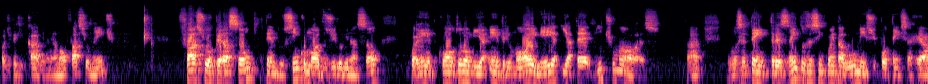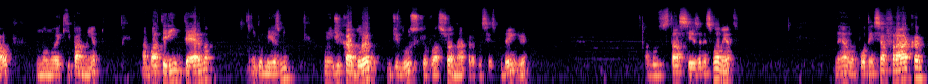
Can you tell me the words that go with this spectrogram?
pode ver que cabe na minha mão facilmente, fácil operação, tendo cinco modos de iluminação, com autonomia entre uma hora e meia e até 21 horas. Tá? Você tem 350 lumens de potência real no, equipamento, a bateria interna do mesmo, um indicador de luz que eu vou acionar para vocês poderem ver. A luz está acesa nesse momento. Né, uma potência fraca,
